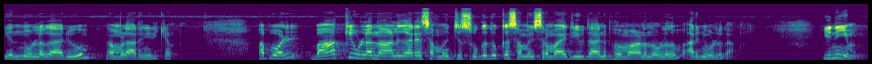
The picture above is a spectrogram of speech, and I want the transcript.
എന്നുള്ള കാര്യവും നമ്മൾ അറിഞ്ഞിരിക്കണം. അപ്പോൾ ബാക്കിയുള്ള നാളുകാരെ സംബന്ധിച്ച് സുഖദുഃഖ സമ്മിശ്രമായ ജീവിതാനുഭവമാണെന്നുള്ളതും അറിഞ്ഞുകൊള്ളുക. ഇനിയും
